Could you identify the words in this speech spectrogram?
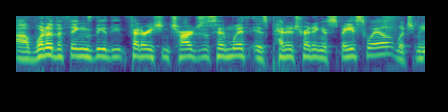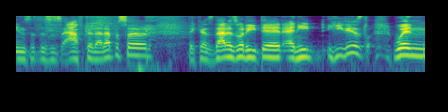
Uh, one of the things the, the Federation charges him with is penetrating a space whale, which means that this is after that episode because that is what he did. And he he is when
